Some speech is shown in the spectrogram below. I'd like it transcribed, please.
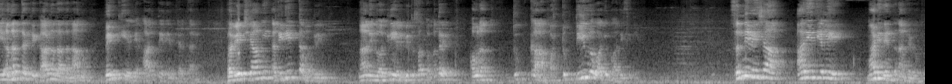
ಈ ಅನರ್ಥಕ್ಕೆ ಕಾರಣನಾದ ನಾನು ಬೆಂಕಿಯಲ್ಲಿ ಹಾರುತ್ತೇನೆ ಅಂತ ಹೇಳ್ತಾನೆ. ಪ್ರವೇಶ್ಯಾಮಿ ಅತಿದೀಪ್ತ ಅಗ್ನಿ ನಾನಿಂದು ಅಗ್ನಿಯಲ್ಲಿ ಬಿದ್ದು ಸತ್ತು, ಅಂದರೆ ಅವನ ದುಃಖ ಅಷ್ಟು ತೀವ್ರವಾಗಿ ಬಾಧಿಸಿದೆ. ಸನ್ನಿವೇಶ ಆ ರೀತಿಯಲ್ಲಿ ಮಾಡಿದೆ ಅಂತ ನಾನು ಹೇಳುವುದು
